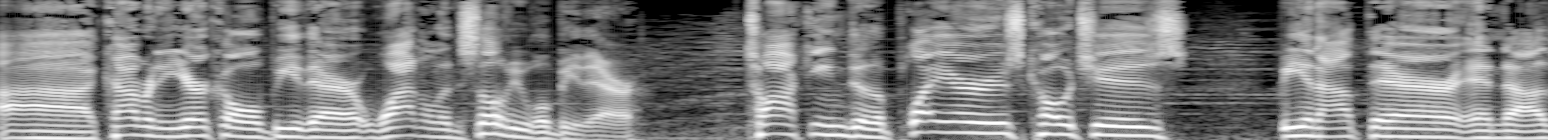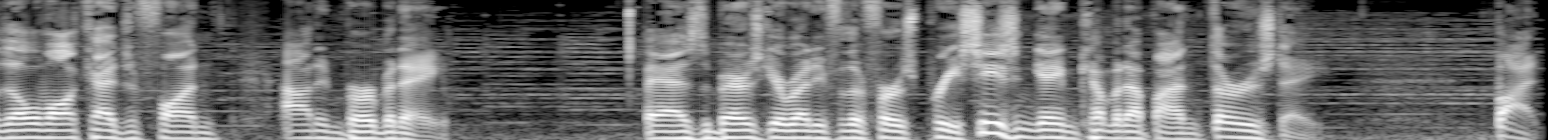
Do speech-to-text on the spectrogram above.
Uh, Carmen and Yurko will be there. Waddle and Silvy will be there, talking to the players, coaches, being out there, and uh, they'll have all kinds of fun out in Bourbonnais as the Bears get ready for their first preseason game coming up on Thursday. But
